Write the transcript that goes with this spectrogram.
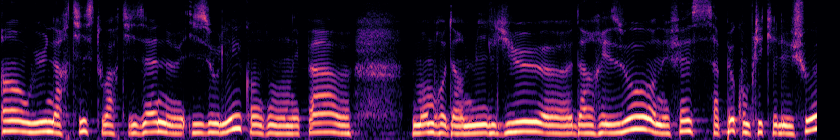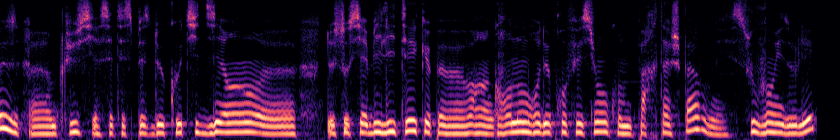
un ou une artiste ou artisane isolée quand on n'est pas membre d'un milieu, euh, d'un réseau, en effet, ça peut compliquer les choses. Euh, en plus, il y a cette espèce de quotidien, euh, de sociabilité que peuvent avoir un grand nombre de professions qu'on ne partage pas. On est souvent isolé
